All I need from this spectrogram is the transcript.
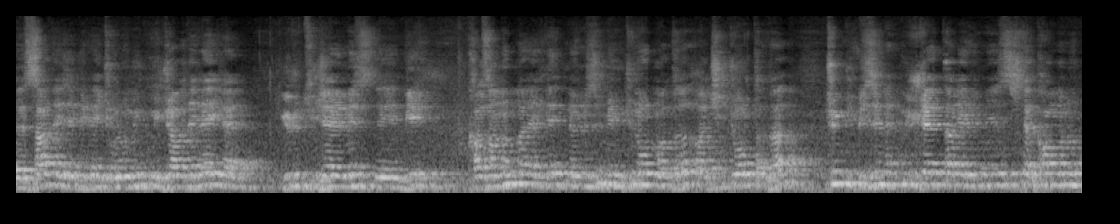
e, sadece bir ekonomik mücadeleyle yürüteceğimiz e, bir kazanımla elde etmemizin mümkün olmadığı açıkça ortada. Çünkü bizim ücret talebimiz, işte kamunun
